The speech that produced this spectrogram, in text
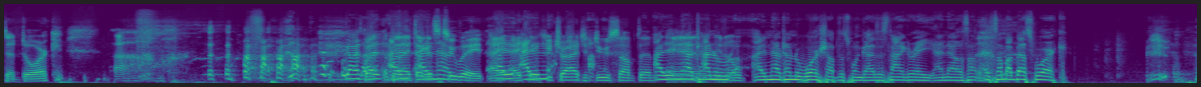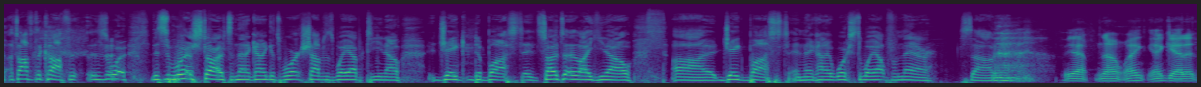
the Dork. Uh, Guys, but, I, but I, I think I it's didn't too late. I, I- I, I think you tried to do something. I didn't have time to. you know, I didn't have time to workshop this one, guys. It's not great. I know it's not. It's not my best work. It's off the cuff. This is where this is where it starts, and then it kind of gets workshopped its way up to you know Jake the Bust. It starts at like you know uh, Jake Bust, and then kind of works the way up from there. So I mean, yeah, no, I, I get it.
